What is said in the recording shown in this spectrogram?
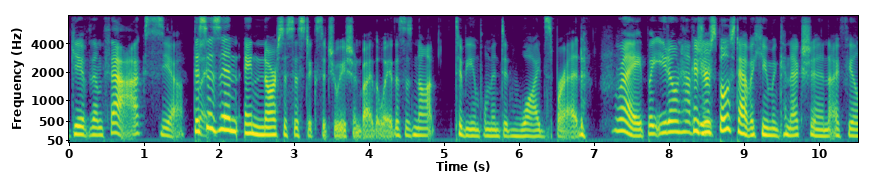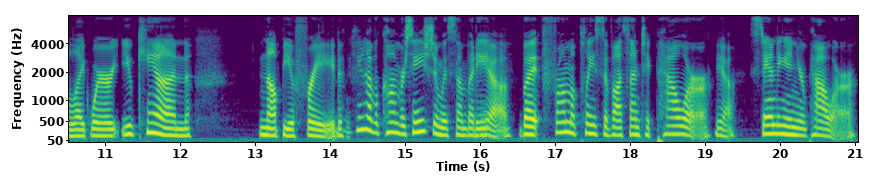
give them facts. yeah. This isn't a narcissistic situation, by the way. This is not to be implemented widespread Right. But you don't have because to you're supposed to have a human connection. I feel like where you can not be afraid. you can have a conversation with somebody, Yeah, but from a place of authentic power, yeah, standing in your power.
